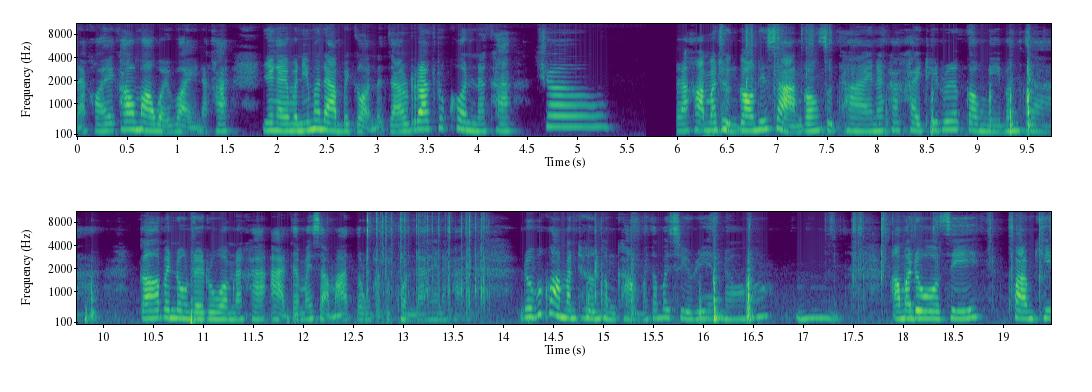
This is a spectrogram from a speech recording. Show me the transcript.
นะขอให้เข้ามาไวๆนะคะ ยังไงวันนี้มาดามไปก่อนนะจ๊ะรักทุกคนนะคะเช้าแล้วค่ะมาถึงกองที่ 3 กองสุดท้ายนะคะ ใครที่เลือกกองนี้บ้างจ้าก็เป็นดวงโดยรวมนะคะ อาจจะไม่สามารถตรงกับทุกคนได้นะคะ ดูเพื่อความบันเทิงขำๆไม่ต้องไปซีเรียสเนาะอืมเอามาดูซิความคิด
